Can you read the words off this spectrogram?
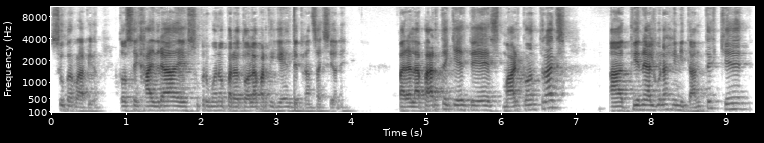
súper rápido. Entonces Hydra es súper bueno para toda la parte que es de transacciones. Para la parte que es de smart contracts, uh, tiene algunas limitantes que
